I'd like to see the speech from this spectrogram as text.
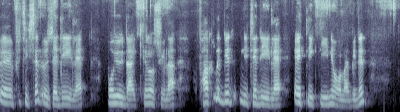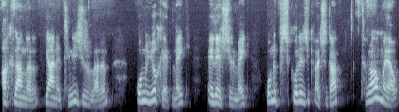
e, fiziksel özelliğiyle, boyuyla, kilosuyla, farklı bir niteliğiyle, etnikliğini olabilir. Akranların yani teenager'ların onu yok etmek, eleştirmek, onu psikolojik açıdan travmaya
